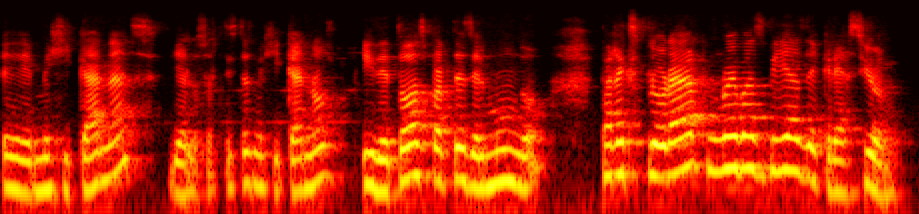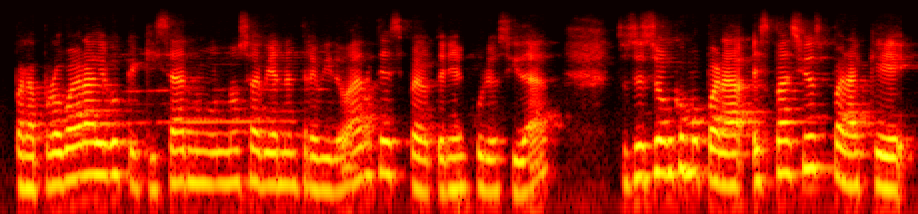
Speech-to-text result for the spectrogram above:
eh, mexicanas y a los artistas mexicanos y de todas partes del mundo para explorar nuevas vías de creación, para probar algo que quizá no, no se habían atrevido antes, pero tenían curiosidad. Entonces son como para espacios para que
